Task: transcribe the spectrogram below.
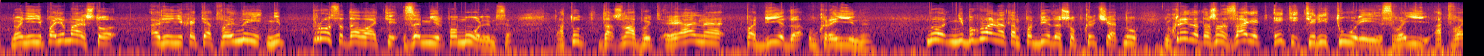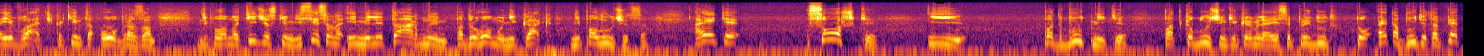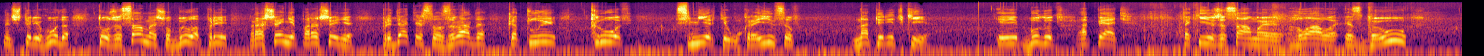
Но они не понимают, что они не хотят войны, не просто давайте за мир помолимся, а тут должна быть реальная победа Украины. Ну, не буквально там победа, чтобы кричать. Ну, Украина должна занять эти территории свои, отвоевать каким-то образом дипломатическим, естественно, и милитарным. По-другому никак не получится. А эти сошки и подбутники, подкаблучники Кремля, если придут, то это будет опять на 4 года то же самое, что было при Рошении, Порошении. Предательство, зрада, котлы, кровь, смерти украинцев на передке. И будут опять такие же самые главы СБУ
